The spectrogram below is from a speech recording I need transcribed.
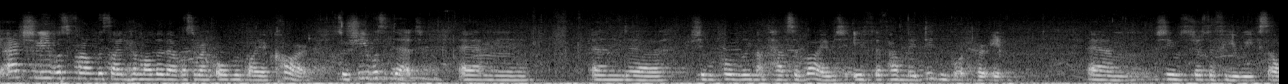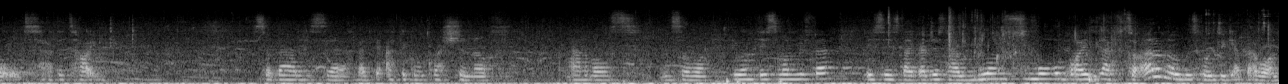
actually was found beside her mother that was run over by a car. So she was dead. Um, and uh, she would probably not have survived if the family didn't brought her in. Um, she was just a few weeks old at the time. So that is uh, like the ethical question of animals and so on. You want this one, Ruffe? This is like, I just have one small bite left, so I don't know who's going to get that one.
